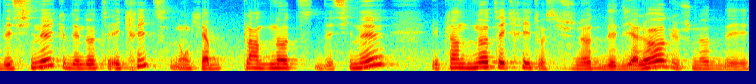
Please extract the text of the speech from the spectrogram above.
dessinées que des notes écrites. Donc, il y a plein de notes dessinées et plein de notes écrites aussi. Je note des dialogues, je note des.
